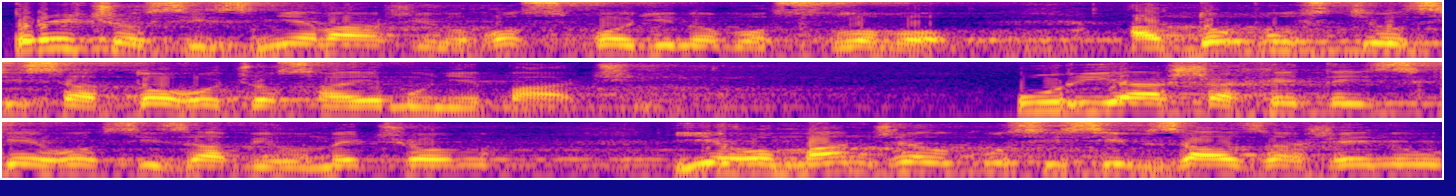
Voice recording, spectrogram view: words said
Prečo si znevážil hospodinovo slovo a dopustil si sa toho, čo sa jemu nepáči? Uriáša Chetejského si zabil mečom, jeho manželku si si vzal za ženu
